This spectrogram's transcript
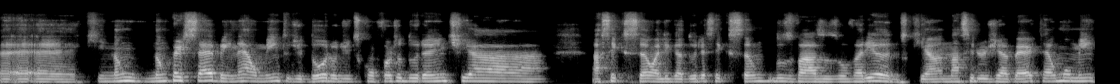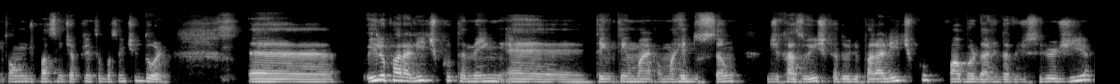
é, é, é, que não, não percebem né, aumento de dor ou de desconforto durante a, a secção, a ligadura e a secção dos vasos ovarianos, que é, na cirurgia aberta é o momento onde o paciente apresenta bastante dor. É, o ilho paralítico também é, tem, tem uma, uma redução de casuística do ilho paralítico com a abordagem da videocirurgia,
